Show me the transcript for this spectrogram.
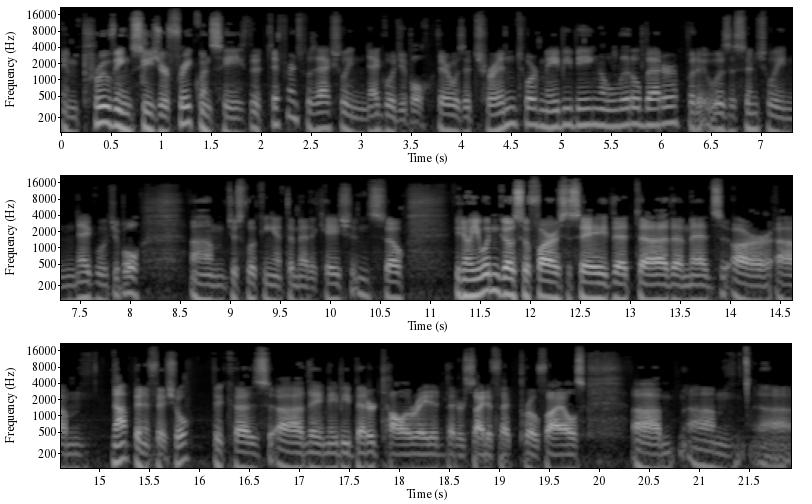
improving seizure frequency, the difference was actually negligible. There was a trend toward maybe being a little better, but it was essentially negligible um, just looking at the medications. So, you know, you wouldn't go so far as to say that uh, the meds are um, not beneficial because uh, they may be better tolerated, better side effect profiles. Um, um, uh,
